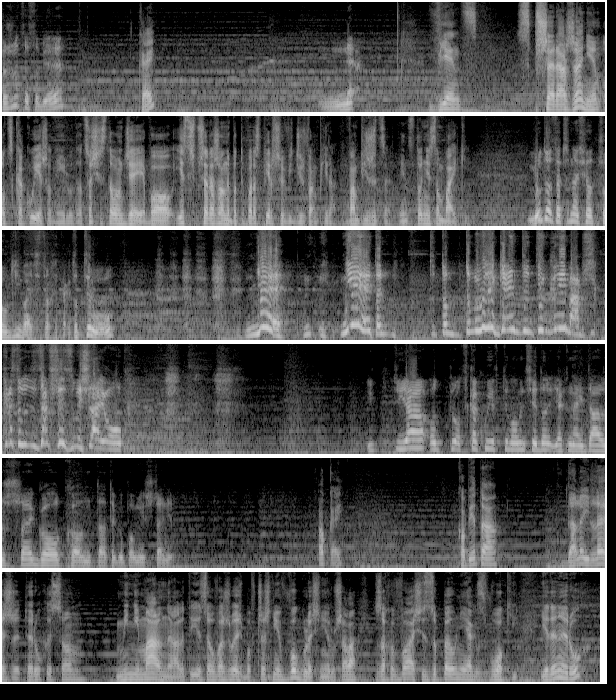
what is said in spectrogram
Przerzucę sobie. Okej? Nie. Więc z przerażeniem odskakujesz od niej, Ludo. Co się z tobą dzieje? Bo jesteś przerażony, bo ty po raz pierwszy widzisz wampira, wampirzycę, więc to nie są bajki. Ludo zaczyna się odczołgiwać trochę tak do tyłu. Nie! Nie! To, to, to, to były legendy Tingrima! Krasnoludy zawsze zmyślają! I ja od, odskakuję w tym momencie do jak najdalszego kąta tego pomieszczenia. Okej. Kobieta dalej leży. Te ruchy są minimalne, ale ty je zauważyłeś, bo wcześniej w ogóle się nie ruszała. Zachowywała się zupełnie jak zwłoki. Jedyny ruch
